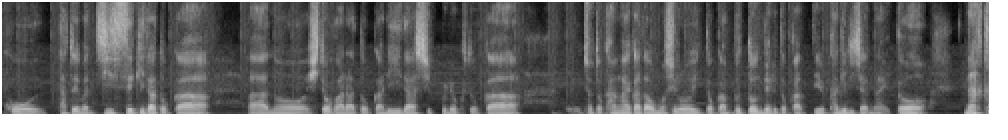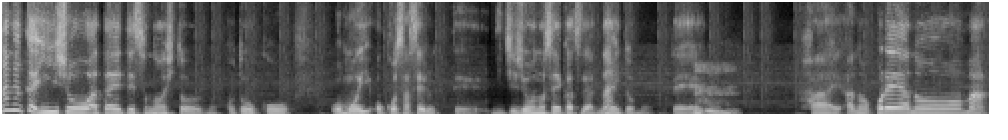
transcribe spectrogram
こう例えば実績だとかあの人柄とかリーダーシップ力とかちょっと考え方面白いとかぶっ飛んでるとかっていう限りじゃないとなかなか印象を与えてその人のことをこう思い起こさせるって日常の生活ではないと思うので、うん、はい、あのこれあの、まあ、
